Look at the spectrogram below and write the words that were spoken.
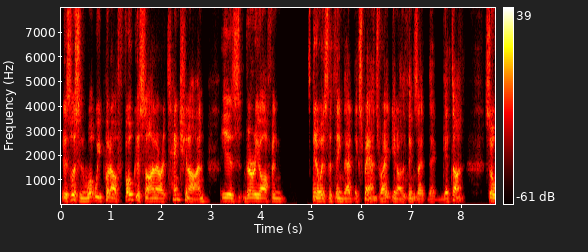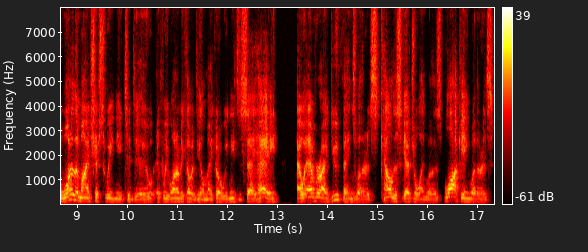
is listen, what we put our focus on, our attention on, is very often, you know, is the thing that expands, right? You know, the things that, that get done. So one of the mind shifts we need to do if we want to become a deal maker, we need to say, hey, however I do things, whether it's calendar scheduling, whether it's blocking, whether it's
